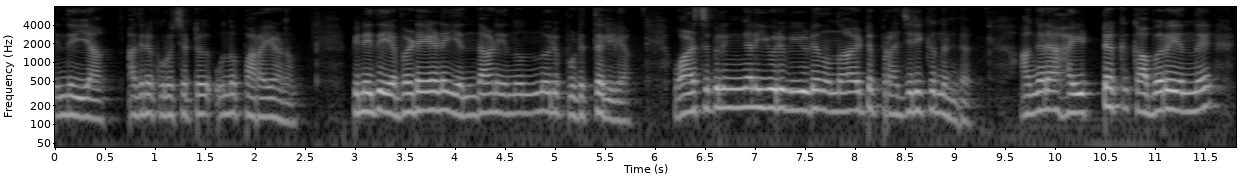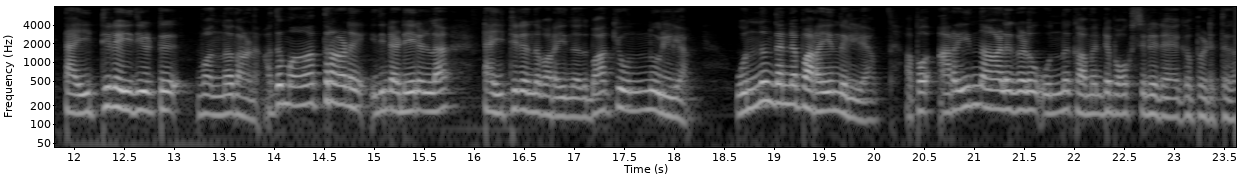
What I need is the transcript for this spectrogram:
എന്ത് ചെയ്യുക അതിനെക്കുറിച്ചിട്ട് ഒന്ന് പറയണം. പിന്നെ ഇത് എവിടെയാണ് എന്താണ് എന്നൊന്നും ഒരു പിടുത്തമില്ല. വാട്സപ്പിൽ ഇങ്ങനെ ഈ ഒരു വീഡിയോ നന്നായിട്ട് പ്രചരിക്കുന്നുണ്ട്. അങ്ങനെ ഹൈടെക് കബർ എന്ന് ടൈറ്റിൽ എഴുതിയിട്ട് വന്നതാണ്. അത് മാത്രമാണ് ഇതിന്റെ ഇടയിലുള്ള ടൈറ്റിൽ എന്ന് പറയുന്നത്. ബാക്കി ഒന്നുമില്ല. ഒന്നും തന്നെ പറയുന്നില്ല. അപ്പോൾ അറിയുന്ന ആളുകൾ ഒന്ന് കമന്റ് ബോക്സിൽ രേഖപ്പെടുത്തുക.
